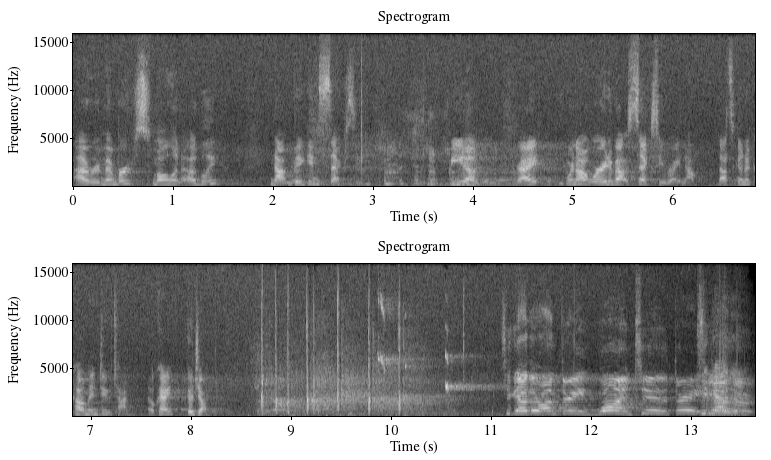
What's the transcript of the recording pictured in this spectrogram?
Uh, remember, small and ugly, not big and sexy. Be ugly, right? We're not worried about sexy right now. That's gonna come in due time, okay? Good job. Together on three. One, two, three. Together.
